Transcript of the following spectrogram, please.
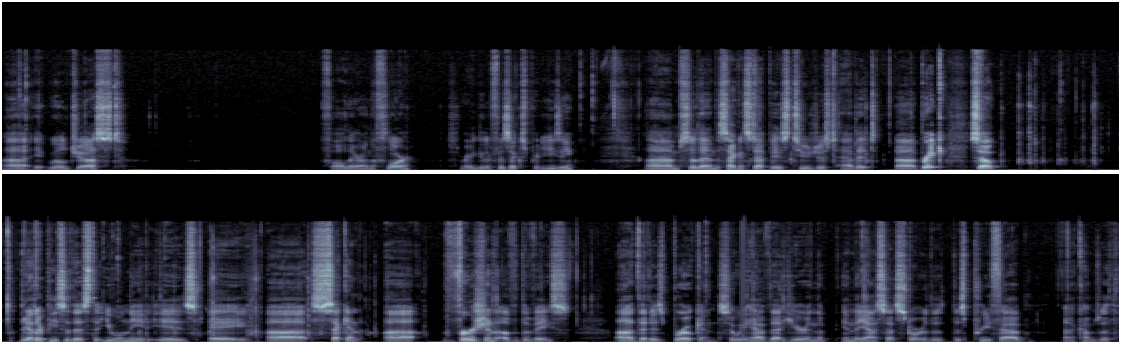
uh, it will just fall there on the floor. It's regular physics, pretty easy. Um, so then the second step is to just have it uh, break. So the other piece of this that you will need is a uh, second uh, version of the vase uh, that is broken. So we have that here in the in the asset store. The, this prefab uh, comes with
